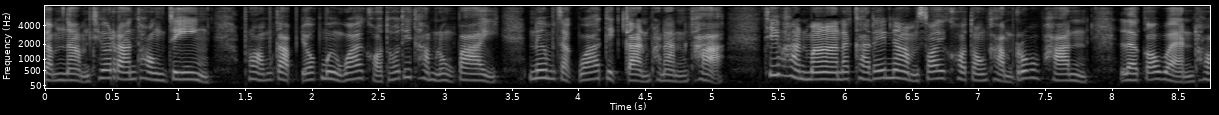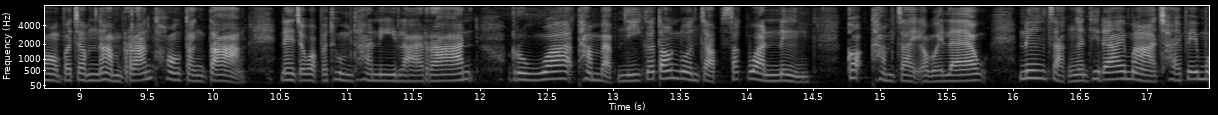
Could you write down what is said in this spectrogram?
จำนำที่ร้านทองจริง พร้อมกับยกมือไหว้ขอโทษที่ทำลงไป เนื่องจากว่าติดการพนันค่ะ ที่ผ่านมานะคะได้นำสร้อยคอทองคำรูปพรรณแล้วก็แหวนทองไปจำนำร้านทองต่างๆ ในจังหวัดปทุมธานีหลายร้าน รู้ว่าทำแบบนี้ก็ต้องโดนจับสักวันหนึ่ง ก็ทำใจเอาไว้แล้ว เนื่องจากเงินที่ได้มาใช้ไปหมด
